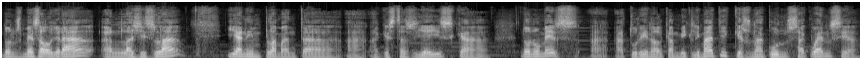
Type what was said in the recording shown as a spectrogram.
doncs, més al gra en legislar i en implementar eh, aquestes lleis que no només eh, aturin el canvi climàtic, que és una conseqüència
